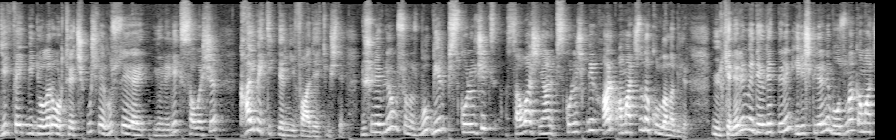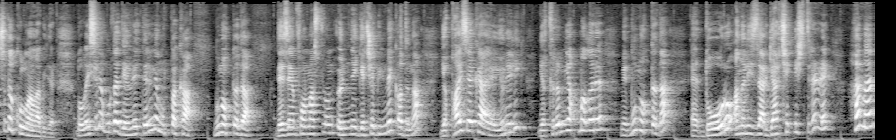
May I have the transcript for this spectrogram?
deepfake videoları ortaya çıkmış ve Rusya'ya yönelik savaşı kaybettiklerini ifade etmişti. Düşünebiliyor musunuz? Bu bir psikolojik savaş yani psikolojik bir harp amaçlı da kullanabilir. Ülkelerin ve devletlerin ilişkilerini bozmak amaçlı da kullanılabilir. Dolayısıyla burada devletlerin de mutlaka bu noktada dezenformasyonun önüne geçebilmek adına yapay zekaya yönelik yatırım yapmaları ve bu noktada e, doğru analizler gerçekleştirerek hemen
